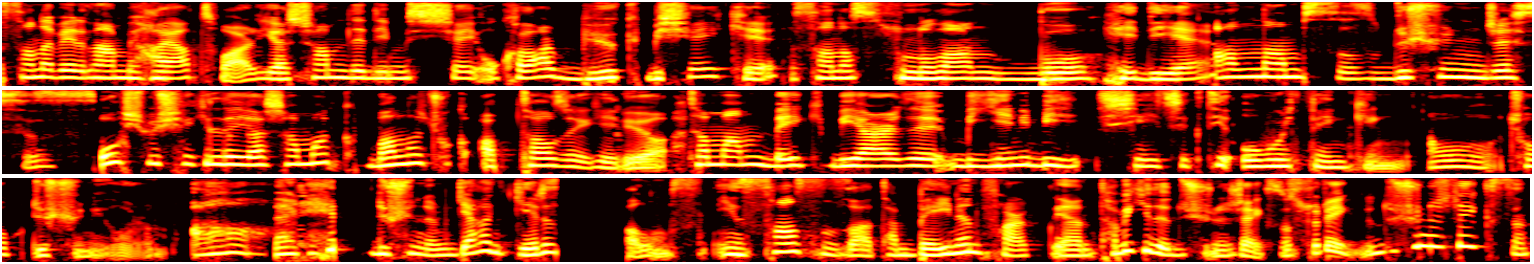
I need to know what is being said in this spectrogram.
Sana verilen bir hayat var. Yaşam dediğimiz şey o kadar büyük bir şey ki sana sunulan bu hediye anlamsız, düşüncesiz, boş bir şekilde yaşamak bana çok aptalca geliyor. Tamam belki bir yerde bir yeni bir şey çıktı. Overthinking. Oo çok düşünüyorum. Aa ben hep düşünürüm. Ya geri mısın? İnsansın zaten. Beynin farklı. Yani tabii ki de düşüneceksin. Sürekli düşüneceksin.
